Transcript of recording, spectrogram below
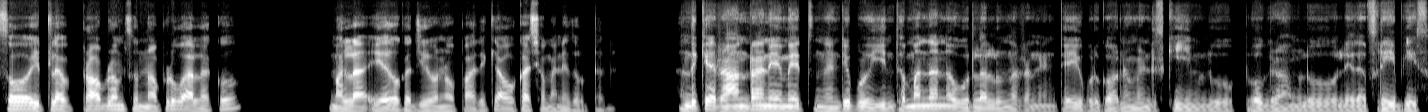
సో ఇట్లా ప్రాబ్లమ్స్ ఉన్నప్పుడు వాళ్ళకు మళ్ళా ఏదో ఒక జీవనోపాధికి అవకాశం అనేది ఉంటుంది. అందుకే రాను రాను ఏమవుతుందంటే ఇప్పుడు ఇంతమంది అన్న ఊర్లలో ఉన్నారని అంటే ఇప్పుడు గవర్నమెంట్ స్కీమ్లు ప్రోగ్రాంలు లేదా ఫ్రీబీస్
